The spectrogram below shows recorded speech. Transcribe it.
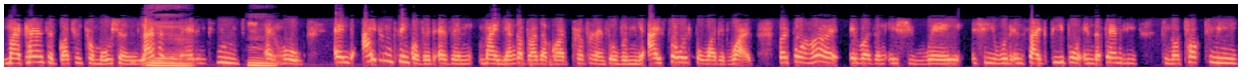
my parents had gotten promotion, life Yeah. had, had improved Mm. at home. And I didn't think of it as in my younger brother got preference over me. I saw it for what it was. But for her, it was an issue where she would incite people in the family to not talk to me.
